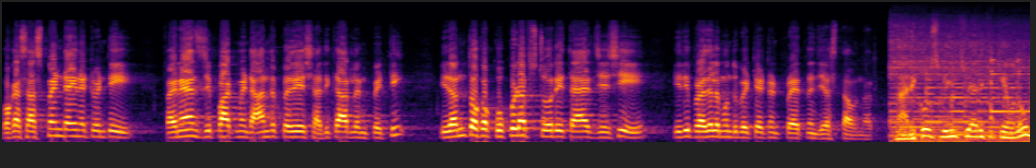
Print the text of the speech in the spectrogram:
ఒక సస్పెండ్ అయినటువంటి ఫైనాన్స్ డిపార్ట్మెంట్ ఆంధ్రప్రదేశ్ అధికారులను పెట్టి ఇదంతా ఒక కుక్కుడప్ స్టోరీ తయారు చేసి ఇది ప్రజల ముందు పెట్టేటువంటి ప్రయత్నం చేస్తూ ఉన్నారు. వారికోస్ వెయిన్స్ వ్యాధికి కేవలం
